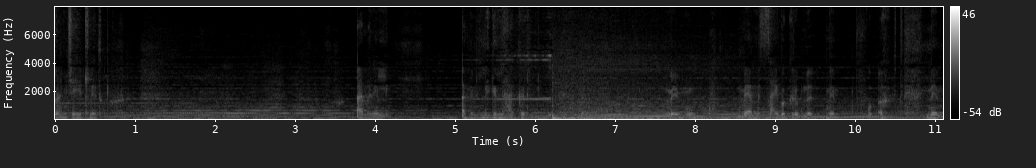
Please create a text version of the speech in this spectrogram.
రన్ చేయట్లేదు. I mean I mean legal hacker. మేము మేము సైబర్ క్రిమినల్ మేము మేము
